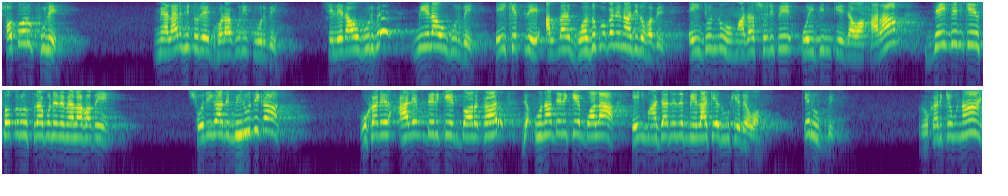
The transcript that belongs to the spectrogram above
সতর খুলে মেলার ভিতরে ঘোরাঘুরি করবে। ছেলেরাও ঘুরবে, মেয়েরাও ঘুরবে। এই ক্ষেত্রে আল্লাহর গজপকানে নাজিল হবে। এই জন্য মাজার শরীফে ওই দিনকে যাওয়া হারাম, যেই দিনকে সতেরো শ্রাবণের মেলা হবে। শরিগাদ বিরোধী কাজ। ওখানের আলেমদেরকে দরকার যে ওনাদেরকে বলা, এই মাজারের মেলাকে রুখে দেওয়া। কে রুখবে? রোকার কেউ নাই।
